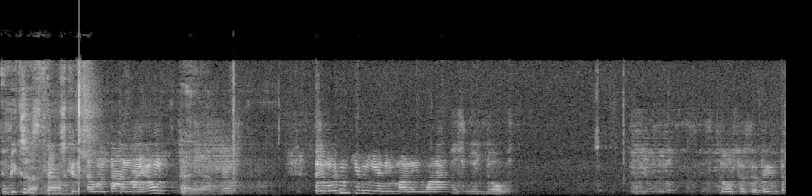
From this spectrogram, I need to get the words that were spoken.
And because FM. things can, I was on my own. AM. They wouldn't give me any money when I as we know it. 1270.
